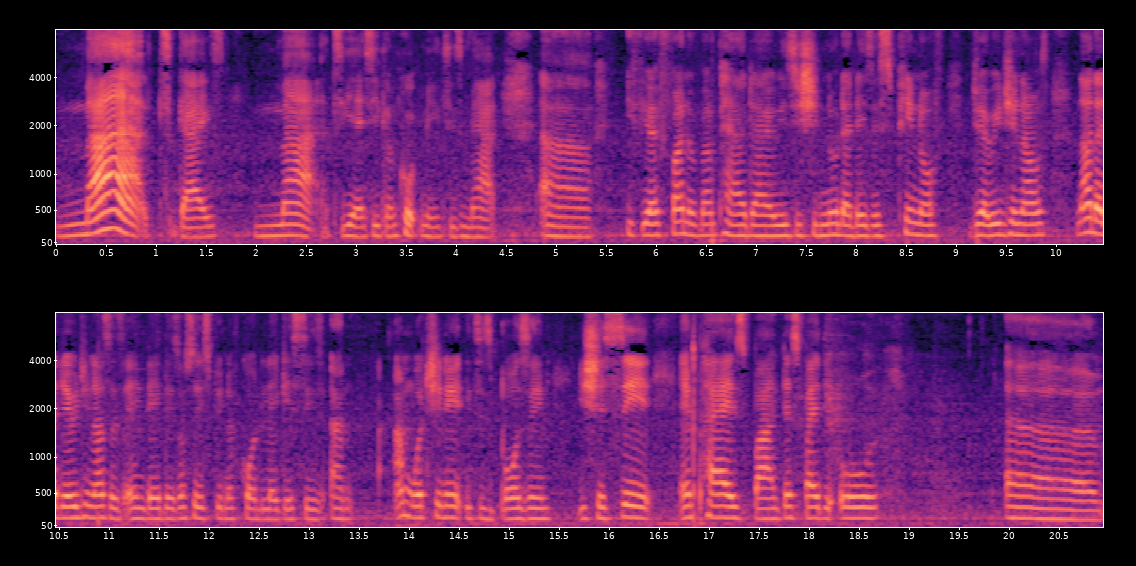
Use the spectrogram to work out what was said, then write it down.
mad, guys. Mad. Yes, you can quote me. It is mad. Uh, if you're a fan of Vampire Diaries, you should know that there's a spin off, the originals. Now that the originals has ended, there's also a spin off called Legacies, and I'm watching it. It is buzzing you should see it. Empire is back despite the old um,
